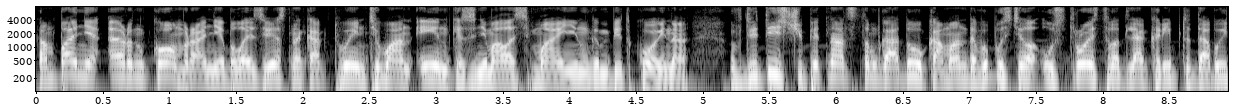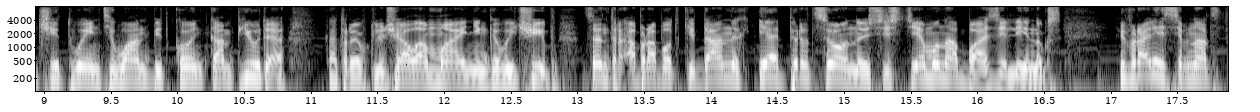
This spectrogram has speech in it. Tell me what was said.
Компания Earn.com ранее была известна как 21 Inc. и занималась майнингом биткоина. В 2015 году команда выпустила устройство для криптодобычи 21 Bitcoin Computer, которое включало майнинговый чип, центр обработки данных и операционную систему на базе Linux. В феврале 2017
